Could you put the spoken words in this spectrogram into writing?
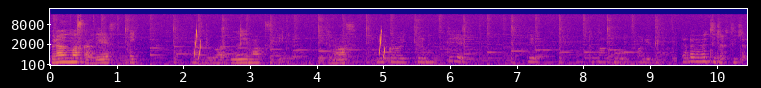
ブラウンマスカラです。はい。上まつげに塗っていきます。上から一回塗ってで下からこう上げるやばいやばいついちゃうついちゃう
